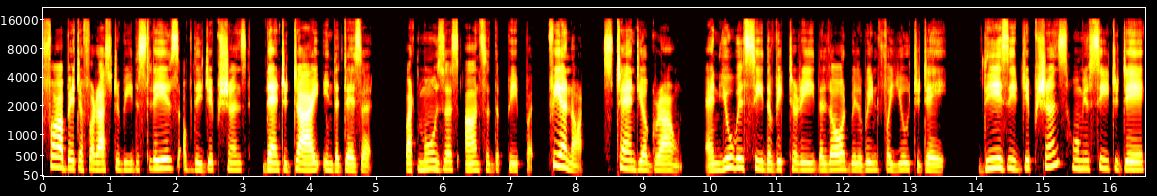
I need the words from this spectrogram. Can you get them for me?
Far better for us to be the slaves of the Egyptians than to die in the desert. But Moses answered the people, Fear not, stand your ground, and you will see the victory the Lord will win for you today. These Egyptians whom you see today,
